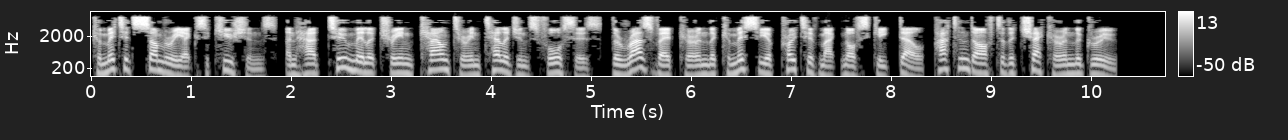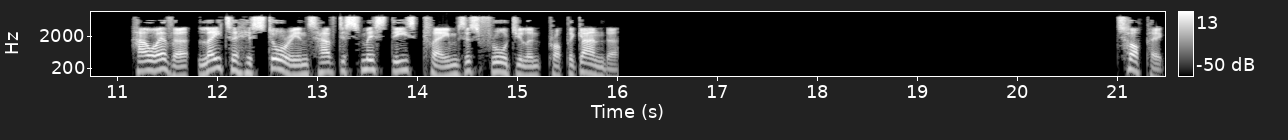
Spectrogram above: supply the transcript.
committed summary executions, and had two military and counter-intelligence forces, the Razvedka and the Komissia Protivmakhnovskych del patterned after the Cheka and the GRU. However, later historians have dismissed these claims as fraudulent propaganda. Topic:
